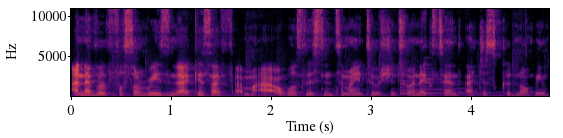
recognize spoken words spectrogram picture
I never, for some reason, I guess um, I, I was listening to my intuition to an extent. I just could not be,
